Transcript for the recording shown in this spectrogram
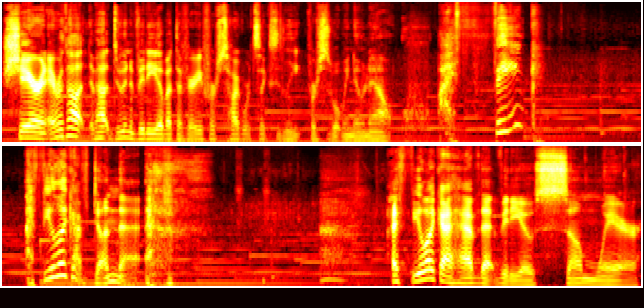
Sharon, ever thought about doing a video about the very first Hogwarts Legacy Elite versus what we know now? I think I feel like I've done that. I feel like I have that video somewhere.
